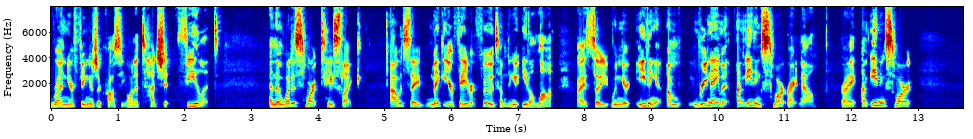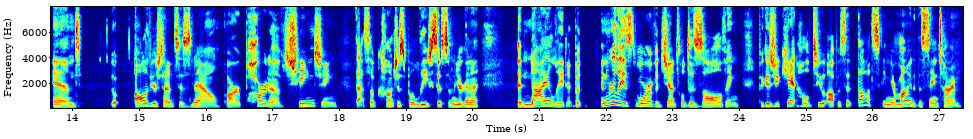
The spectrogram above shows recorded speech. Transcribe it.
Run your fingers across it. You want to touch it, feel it. And then what does smart taste like? I would say make it your favorite food, something you eat a lot, right? So you, when you're eating it, I'm rename it. I'm eating smart right now, right? I'm eating smart, and all of your senses now are part of changing that subconscious belief system. You're going to annihilate it, but and really it's more of a gentle dissolving because you can't hold two opposite thoughts in your mind at the same time.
